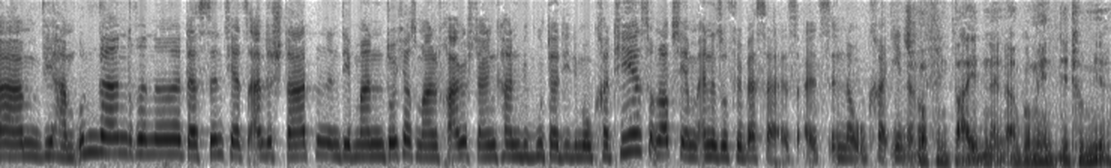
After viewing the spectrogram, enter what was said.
ähm, wir haben Ungarn drinne. Das sind jetzt alle Staaten, in denen man durchaus mal eine Frage stellen kann, wie gut da die Demokratie ist und ob sie am Ende so viel besser ist als in der Ukraine. Das war von beiden ein Argument, nicht von mir. Ja,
